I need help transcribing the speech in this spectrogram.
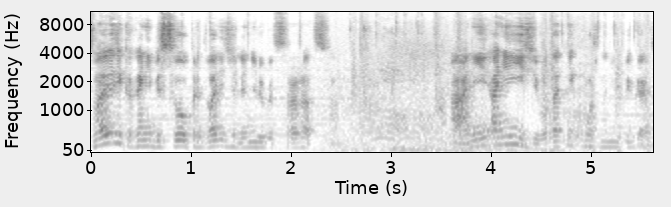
Смотрите, как они без своего предводителя не любят сражаться. А, они, они изи, вот от них можно не убегать.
